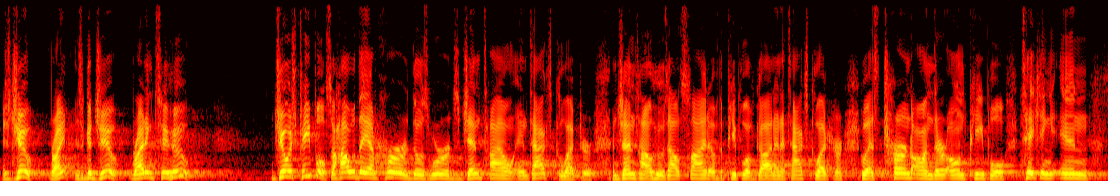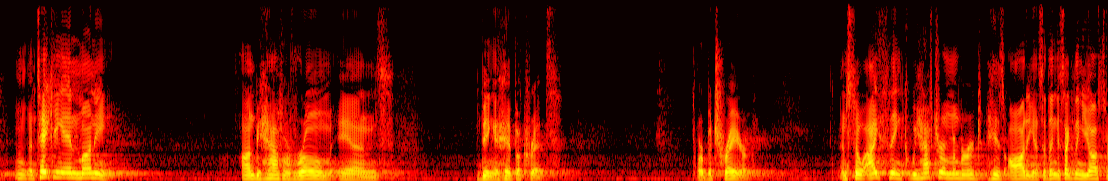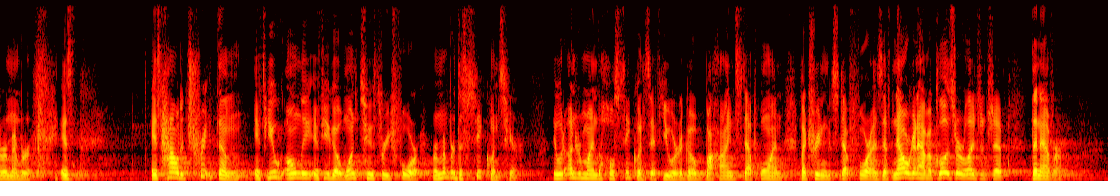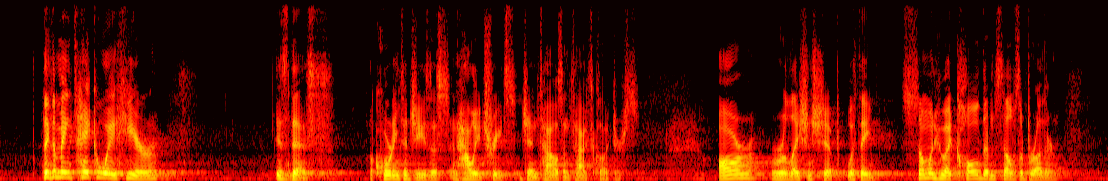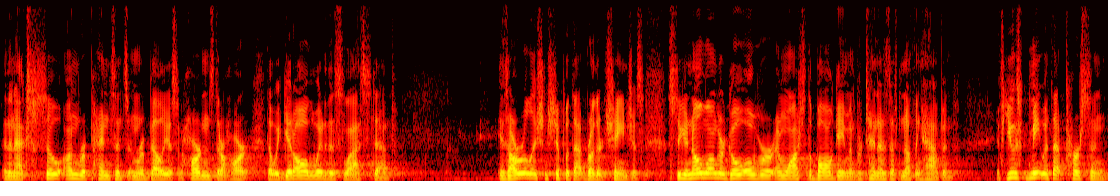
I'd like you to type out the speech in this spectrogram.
He's a Jew, right? He's a good Jew. Writing to who? Jewish people. So, how would they have heard those words, Gentile and tax collector? And Gentile who is outside of the people of God, and a tax collector who has turned on their own people, taking in, taking in money on behalf of Rome and being a hypocrite or betrayer. And so I think we have to remember his audience. I think the second thing you have to remember is, is how to treat them. If you only if you go one, two, three, four, remember the sequence here. It would undermine the whole sequence if you were to go behind step one by treating step four as if now we're going to have a closer relationship than ever. I think the main takeaway here is this, according to Jesus and how he treats Gentiles and tax collectors. Our relationship with a someone who had called themselves a brother and then acts so unrepentant and rebellious and hardens their heart that we get all the way to this last step is our relationship with that brother changes. So you no longer go over and watch the ball game and pretend as if nothing happened. If you meet with that person,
